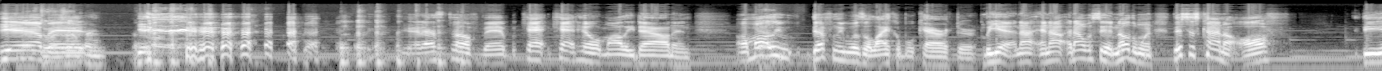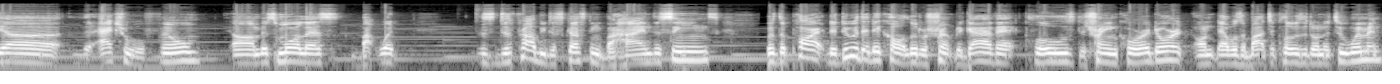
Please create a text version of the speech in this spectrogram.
Yeah, man. open. Yeah. yeah, that's tough, man. But Kat Kat held Molly down, and uh, Molly definitely was a likable character. But yeah, and I and I and I would say another one. This is kind of off the uh the actual film. Um, it's more or less about what is probably disgusting behind the scenes. Was the part the dude that they called Little Shrimp, the guy that closed the train corridor on that was about to close it on the two women,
